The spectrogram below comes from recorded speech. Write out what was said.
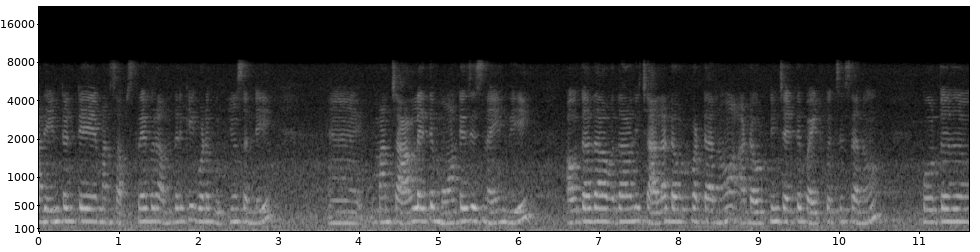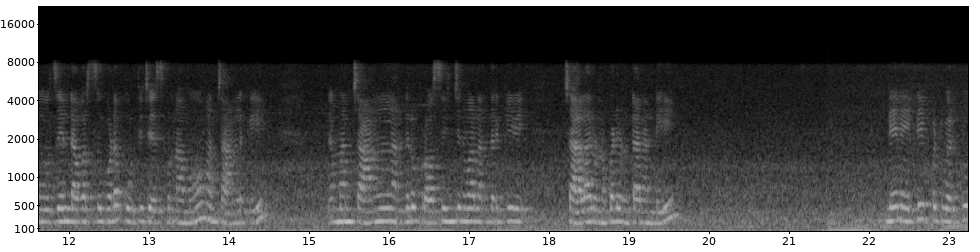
అదేంటంటే మన సబ్స్క్రైబర్ అందరికీ కూడా గుడ్ న్యూస్ అండి. మన ఛానల్ అయితే మోనిటైజేషన్ అయింది. అవుతుందా అవదా అని చాలా డౌట్ పడ్డాను. ఆ డౌట్ నుంచి అయితే బయటకు వచ్చేసాను. ఫోర్ థౌజండ్ అవర్స్ కూడా పూర్తి చేసుకున్నాము మన ఛానల్కి మన ఛానల్ అందరూ ప్రోత్సహించిన వాళ్ళందరికీ చాలా రుణపడి ఉంటానండి. నేనైతే ఇప్పటి వరకు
